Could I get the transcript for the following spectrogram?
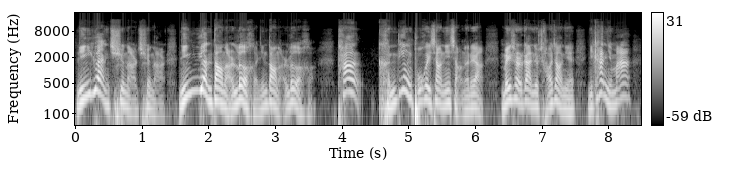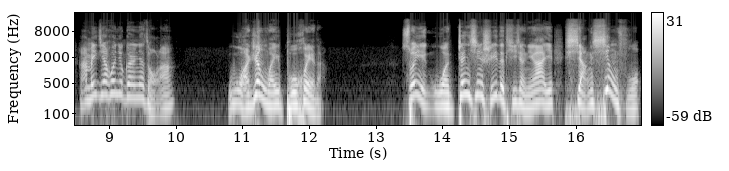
您愿去哪儿去哪儿，您愿到哪儿乐呵，您到哪儿乐呵。他肯定不会像您想的这样，没事干就嘲笑您。你看你妈啊，没结婚就跟人家走了，我认为不会的。所以我真心实意的提醒您，阿姨，想幸福，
